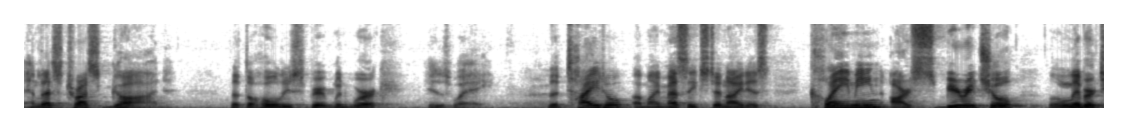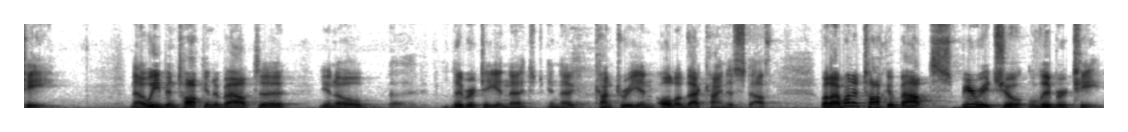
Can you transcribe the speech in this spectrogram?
And let's trust God that the Holy Spirit would work his way. The title of my message tonight is Claiming Our Spiritual Liberty. Now, we've been talking about, uh, you know, uh, liberty in the, in the country and all of that kind of stuff. But I want to talk about spiritual liberty.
